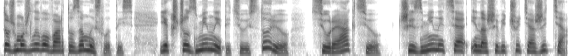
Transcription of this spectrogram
Тож, можливо, варто замислитись, якщо змінити цю історію, цю реакцію, чи зміниться і наше відчуття життя.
